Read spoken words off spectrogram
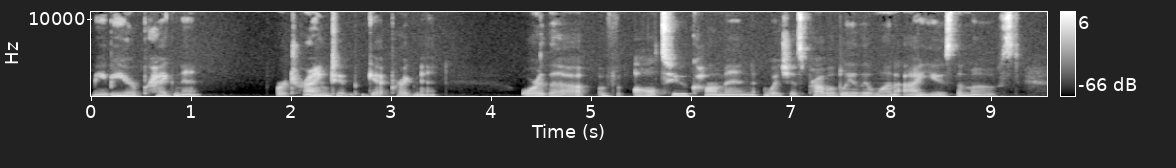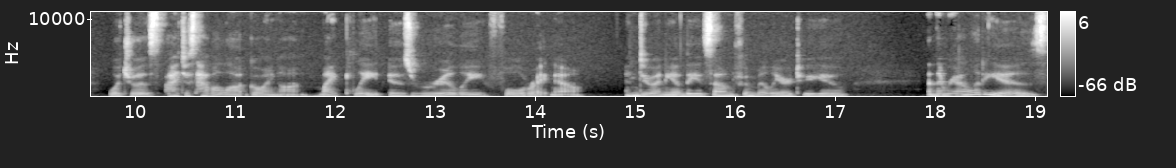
Maybe you're pregnant or trying to get pregnant. Or the all too common, which is probably the one I use the most, which was I just have a lot going on. My plate is really full right now. And do any of these sound familiar to you? And the reality is,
